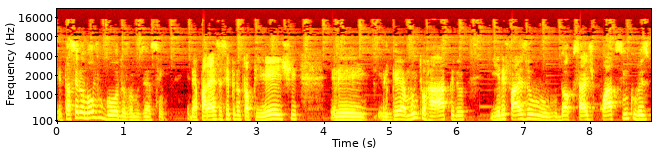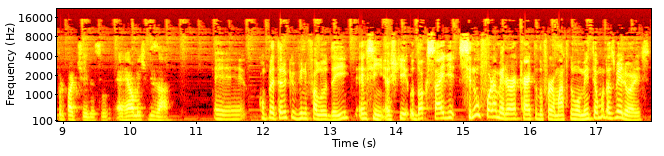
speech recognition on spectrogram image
ele tá sendo o novo Godo, vamos dizer assim. Ele aparece sempre no top 8, ele, ele ganha muito rápido e ele faz o Dockside 4, 5 vezes por partida, assim. É realmente bizarro. É, completando o que o Vini falou daí, é assim, acho que o Dockside, se não for a melhor carta do formato no momento, é uma das melhores.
